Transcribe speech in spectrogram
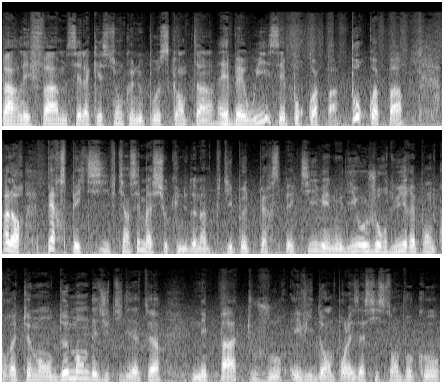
par les femmes? C'est la question que nous pose Quentin. Eh bien oui, c'est pourquoi pas, pourquoi pas. Alors, perspective, tiens c'est Massio qui nous donne un un petit peu de perspective et nous dit aujourd'hui répondre correctement aux demandes des utilisateurs n'est pas toujours évident pour les assistants vocaux.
